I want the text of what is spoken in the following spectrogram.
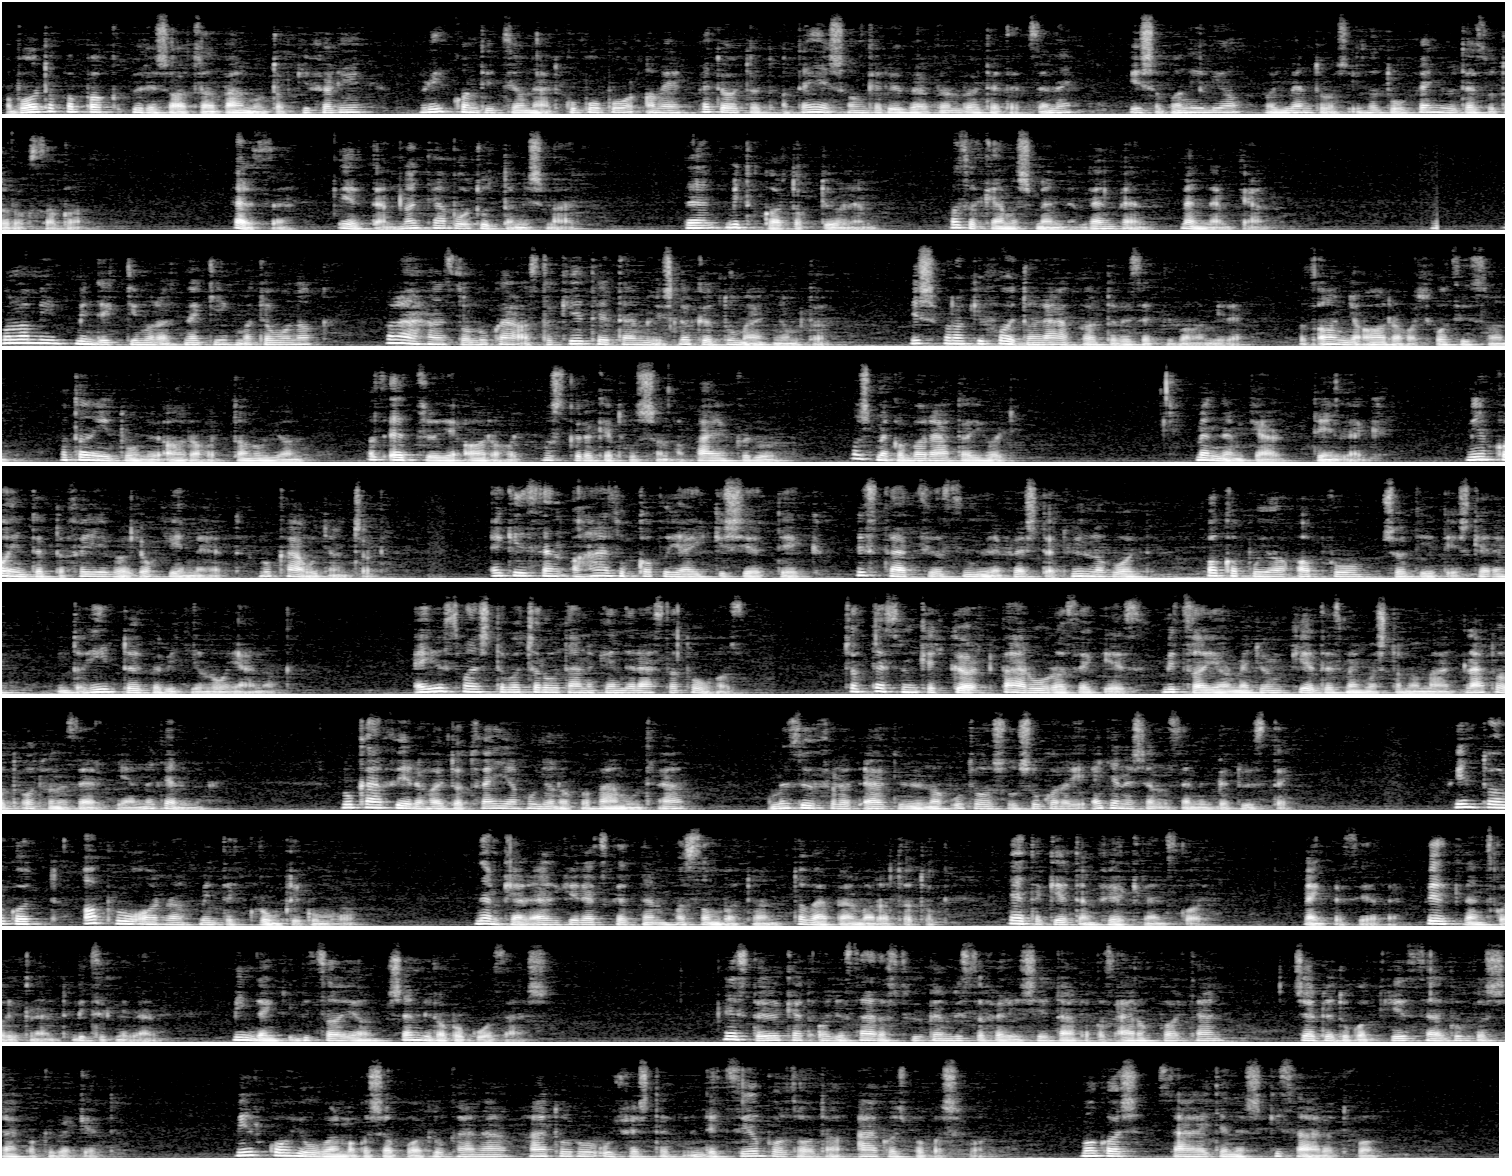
A boldogabbak üres arccal bámultak kifelé, légkondicionált kubóból, amelyet betöltött a teljes hangerővel bömböltetett zene és a vanília vagy mentolos illatú fenyődezodorok szaga. Persze, értem, nagyjából tudtam is már. De mit akartok tőlem? Haza kell most mennem, rendben? Mennem kell. Valami mindig kimaradt neki, Mateónak, aláhányszor Luká azt a kétértelmű és lökött dumát nyomta, és valaki folyton rá akarta vezetni valamire. Az anyja arra, hogy fociszon, a tanítónő arra, hogy tanuljon, az edzője arra, hogy buszköröket husson a pálya körül, most meg a barátai, hogy mennem kell, tényleg. Milka intett a fejével, hogy oké, okay, mehet, Luká ugyancsak. Egészen a házuk kapujáig kísérték, pisztácia színűre festett villa volt, kapuja apró, sötét és kerek, mint a hét törpe vitillójának. Eljössz ma este vacsorótának enderáztatóhoz? Csak teszünk egy kört, pár óra az egész. Bicajjal megyünk, kérdezd meg most a mamát. Látod, ott van az erkélyen, ne gyerünk? Luká félrehajtott fejjel hunyorogva bámult rá, a mező fölött eltűnő nap utolsó sugarai egyenesen a szemükbe tűztek. Fintorgott, apró arra, mint egy gumó. Nem kell elkéreckednem, ha szombat van, tovább elmaradhatok. Gyertek értem fél kilenckor. Megbeszélve. Fél kilenckor itt lent, biciklivel. Mindenki bicalja, semmi rabogózás. Nézte őket, ahogy a száraz fűben visszafelé sétáltak az árokpartján, zsebre dugott kézzel rugdossák a köveket. Mirko jóval magasabb volt Lukánál, hátulról úgy festett, mint egy szélborzolta, ágas babasfa. Magas, szálegyenes, kiszáradt fa,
